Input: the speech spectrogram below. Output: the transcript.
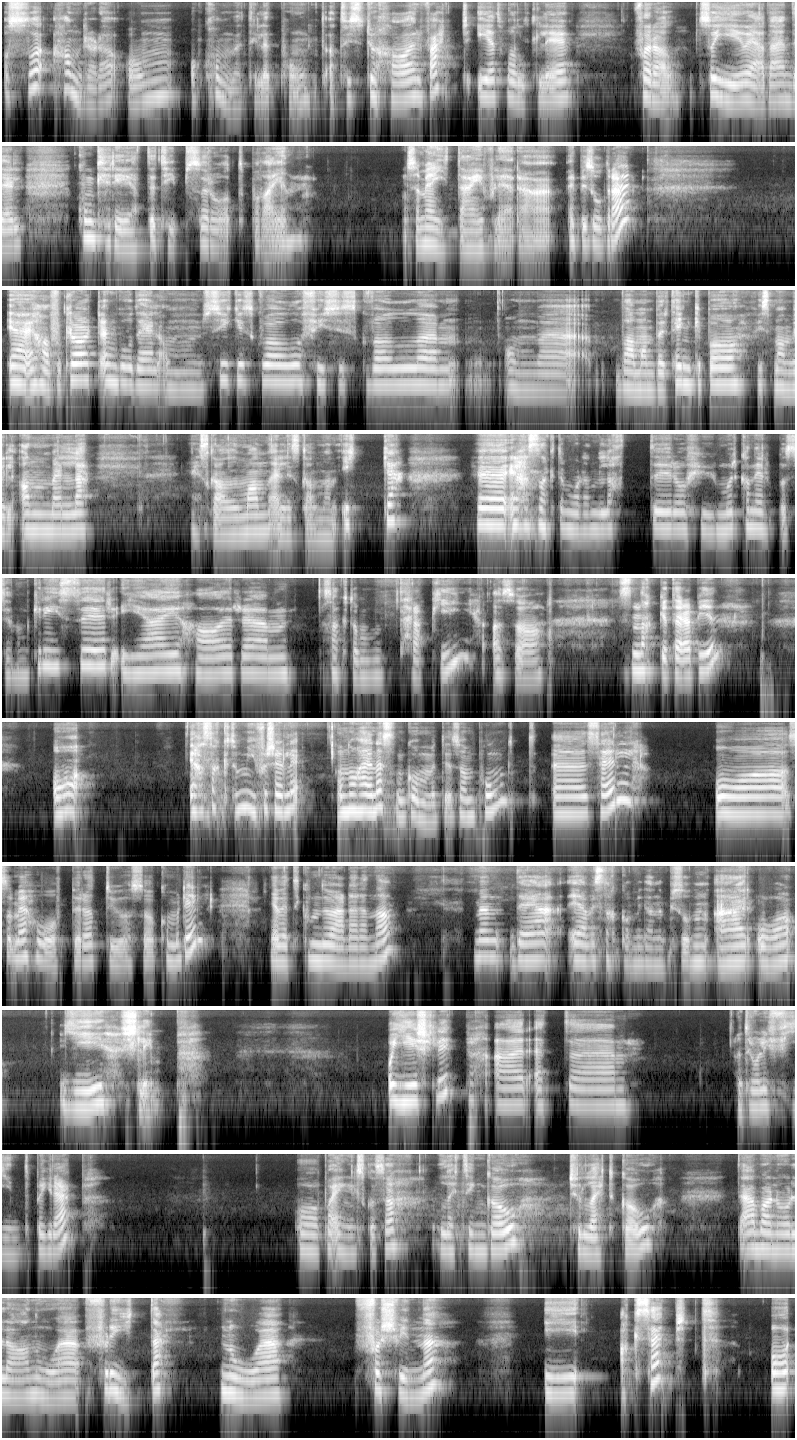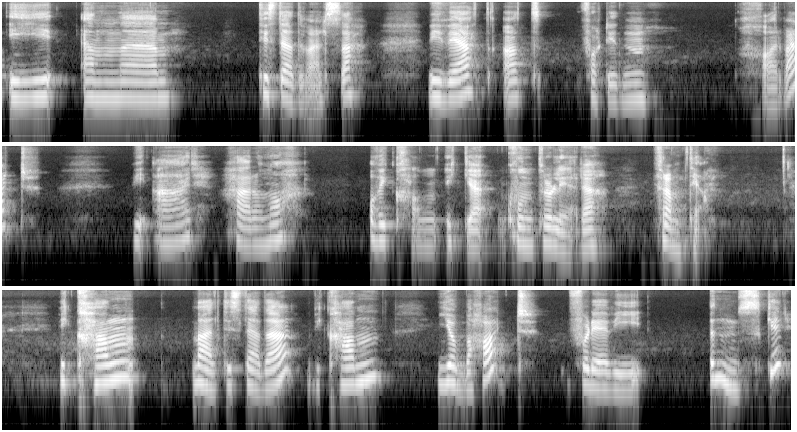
og så handler det om å komme til et punkt at hvis du har vært i et voldelig forhold, så gir jo jeg deg en del konkrete tips og råd på veien. Som jeg har gitt deg i flere episoder her. Jeg har forklart en god del om psykisk vold, fysisk vold, um, om eh, hva man bør tenke på hvis man vil anmelde. Skal man, eller skal man ikke? Eh, jeg har snakket om hvordan latter og humor kan hjelpe oss gjennom kriser. Jeg har um, snakket om terapi, altså snakketerapien. Og jeg har snakket om mye forskjellig. Og nå har jeg nesten kommet til et sånt punkt eh, selv, og som jeg håper at du også kommer til. Jeg vet ikke om du er der ennå. Men det jeg vil snakke om i denne episoden, er å gi slipp. Å gi slipp er et uh, utrolig fint begrep. Og på engelsk også letting go, to let go. Det er bare noe å la noe flyte, noe forsvinne, i aksept og i en uh, tilstedeværelse. Vi vet at fortiden har vært. Vi er her og nå, og vi kan ikke kontrollere framtida. Vi kan være til stede, vi kan jobbe hardt, for det vi ønsker,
